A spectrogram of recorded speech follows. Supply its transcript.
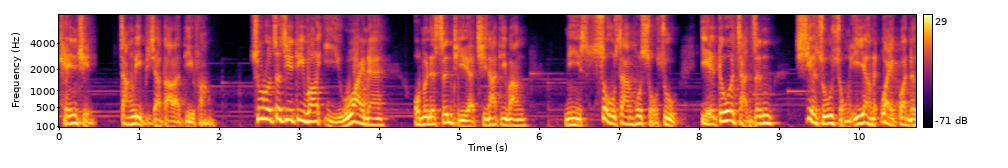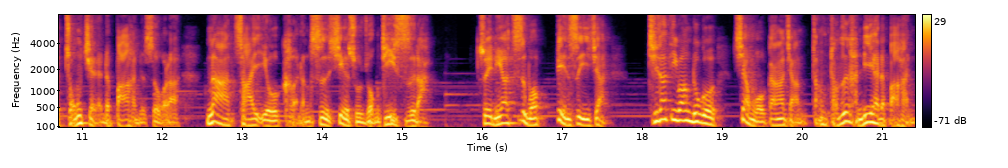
tension 张力比较大的地方。除了这些地方以外呢，我们的身体的其他地方，你受伤或手术也都会产生。蟹足肿一样的外观的肿起来的疤痕的时候呢，那才有可能是蟹足肿积食啦。所以你要自我辨识一下，其他地方如果像我刚刚讲长长成很厉害的疤痕，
